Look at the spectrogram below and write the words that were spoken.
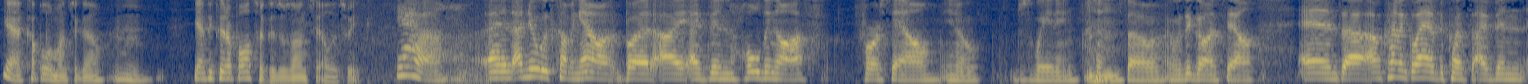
yeah, a couple of months ago. Mm-hmm. Yeah, I picked it up also because it was on sale this week. Yeah, and I knew it was coming out, but I, I've been holding off for a sale, you know, just waiting. so it did go on sale. And uh, I'm kind of glad because I've been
